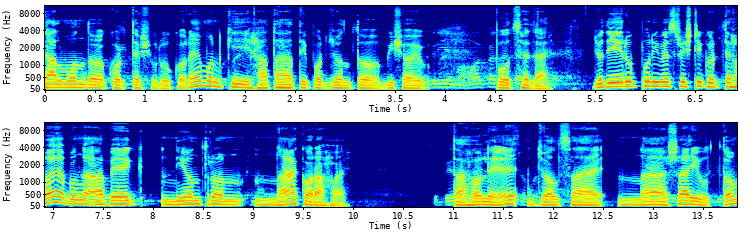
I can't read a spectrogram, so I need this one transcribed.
গালমন্দ করতে শুরু করে, এমনকি হাতাহাতি পর্যন্ত বিষয় পৌঁছে যায়। যদি এরূপ পরিবেশ সৃষ্টি করতে হয় এবং আবেগ নিয়ন্ত্রণ না করা হয়, তাহলে জলসায় না আসাই উত্তম।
